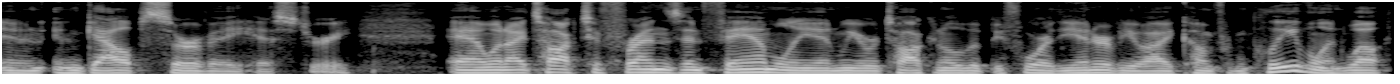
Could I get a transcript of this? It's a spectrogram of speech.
in, in Gallup's survey history. And when I talk to friends and family, and we were talking a little bit before the interview, I come from Cleveland. Well,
